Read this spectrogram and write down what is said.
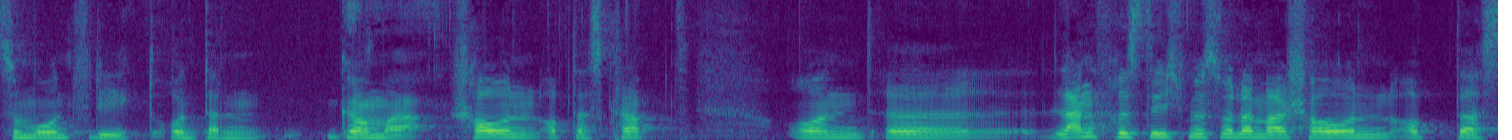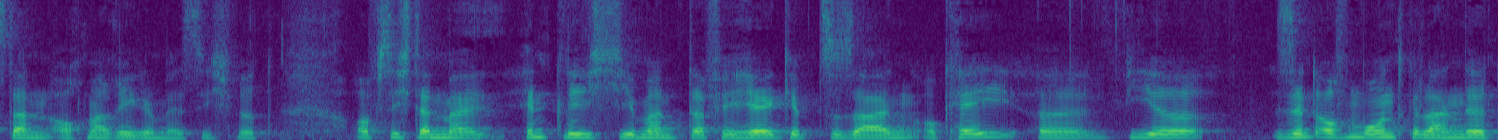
zum Mond fliegt und dann können wir mal schauen, ob das klappt und äh, langfristig müssen wir dann mal schauen, ob das dann auch mal regelmäßig wird. Ob sich dann mal endlich jemand dafür hergibt zu sagen, okay, äh, wir sind auf dem Mond gelandet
